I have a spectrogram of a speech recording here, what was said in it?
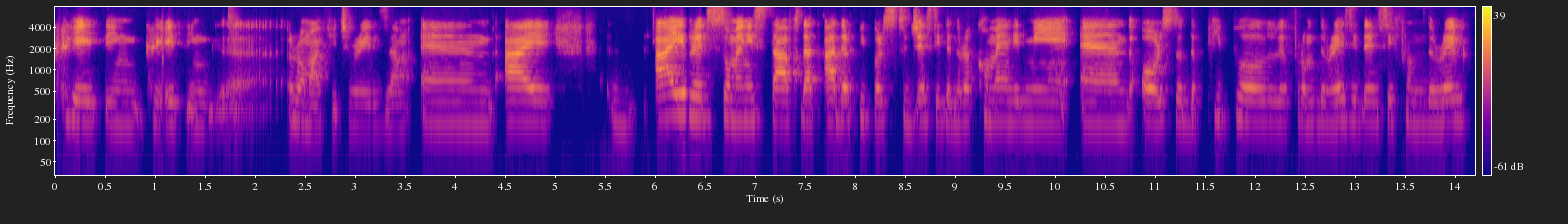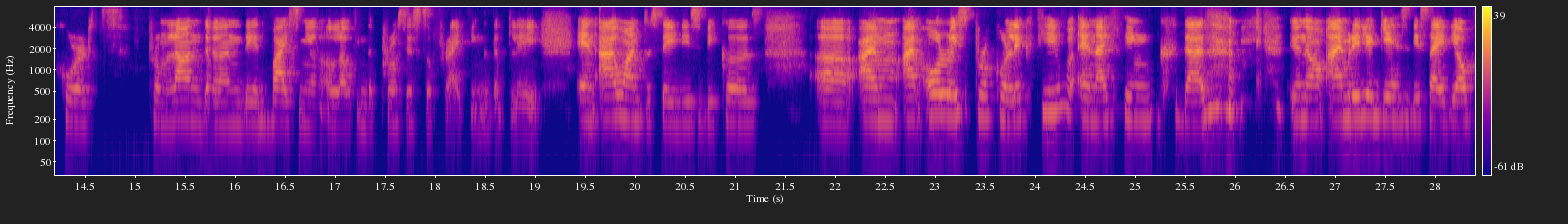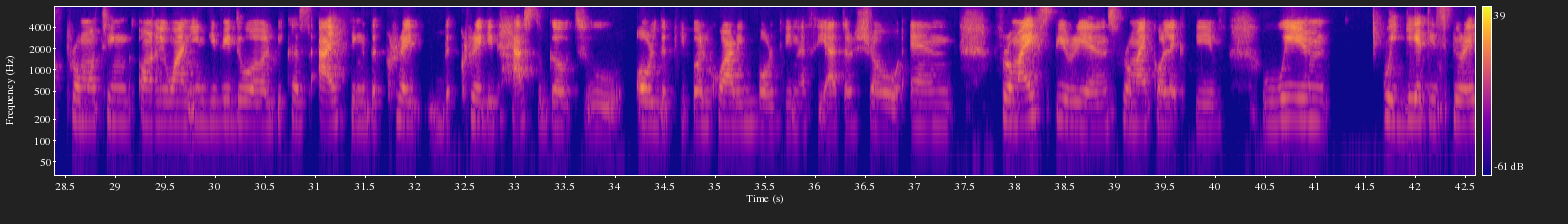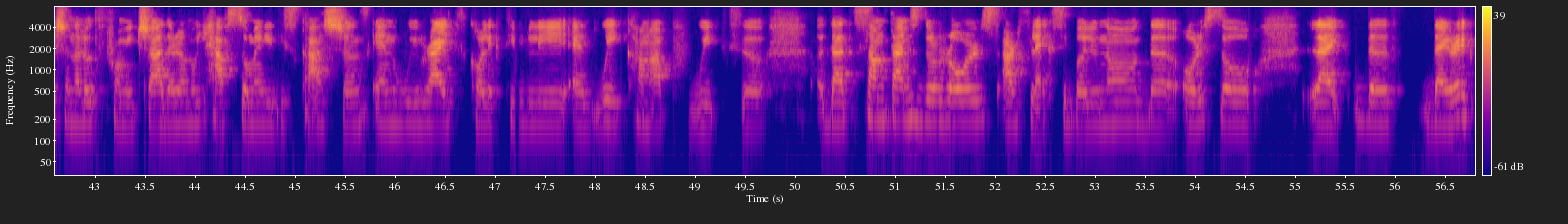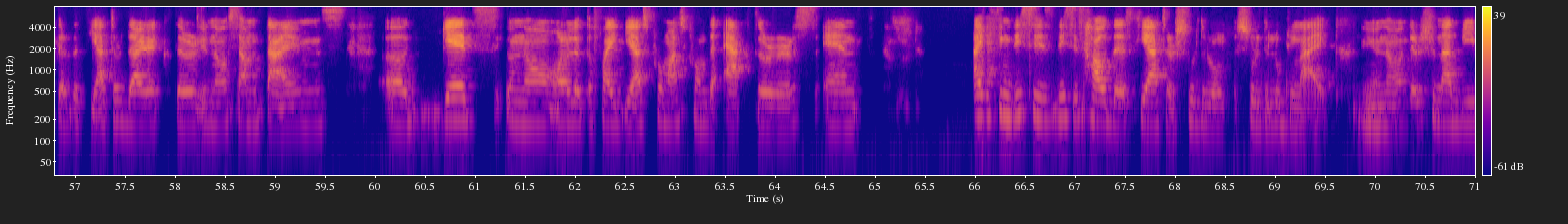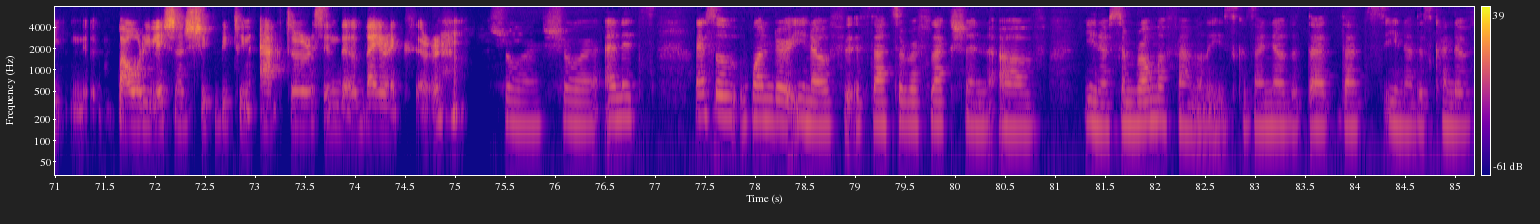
creating, creating uh, Roma futurism. And I, I read so many stuff that other people suggested and recommended me. And also the people from the residency, from the Royal Court from London, they advised me a lot in the process of writing the play. And I want to say this because uh, I'm I'm always pro-collective, and I think that you know I'm really against this idea of promoting only one individual because I think the credit the credit has to go to all the people who are involved in a theater show. And from my experience, from my collective, we we get inspiration a lot from each other and we have so many discussions and we write collectively and we come up with uh, that sometimes the roles are flexible you know the also like the director the theater director you know sometimes uh, gets you know a lot of ideas from us from the actors and I think this is this is how the theater should look, should look like. You mm. know, there should not be power relationship between actors and the director. Sure, sure, and it's. I also wonder, you know, if if that's a reflection of, you know, some Roma families, because I know that that that's you know this kind of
